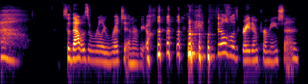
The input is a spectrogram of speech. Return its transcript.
so that was a really rich interview filled with great information.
